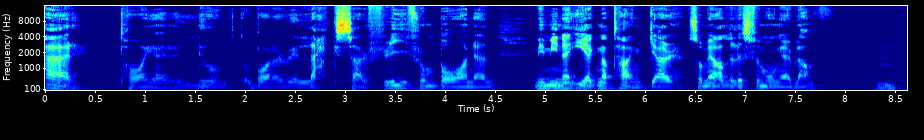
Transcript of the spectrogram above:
här tar jag det lugnt och bara relaxar, fri från barnen med mina egna tankar som är alldeles för många ibland. Mm.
